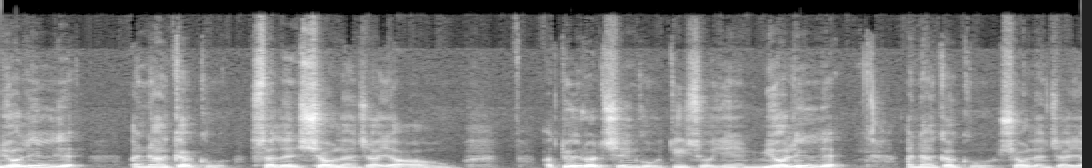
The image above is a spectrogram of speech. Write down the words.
မျောလင်းလျက်အနာဂတ်ကိုဆက်လက်ရှောက်လန်းကြရအောင်အသွေးတော်ချင်းကိုတီဆိုရင်မျော်လင့်လက်အနာဂတ်ကိုရှောက်လန်းကြရ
